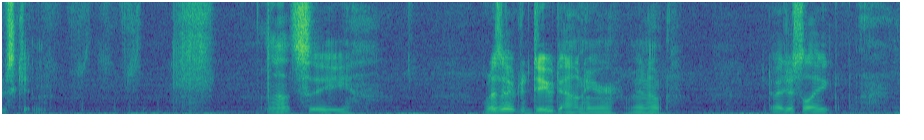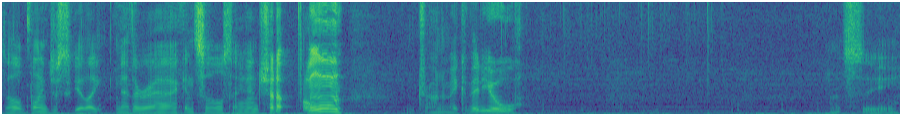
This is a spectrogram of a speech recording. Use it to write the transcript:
just kidding. Let's see. What is there to do down here? I mean, do I just like... The whole point just to get like netherrack and soul sand? Shut up, phone! I'm trying to make a video. Let's see.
